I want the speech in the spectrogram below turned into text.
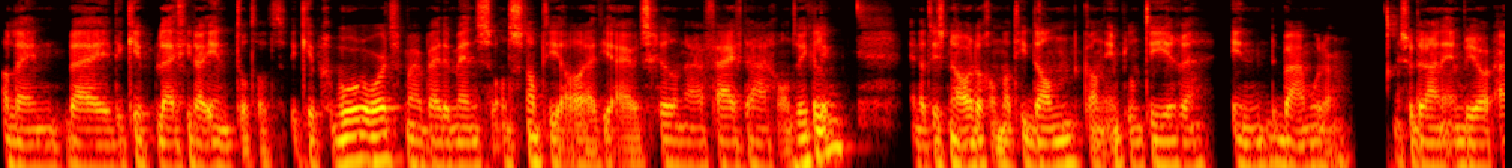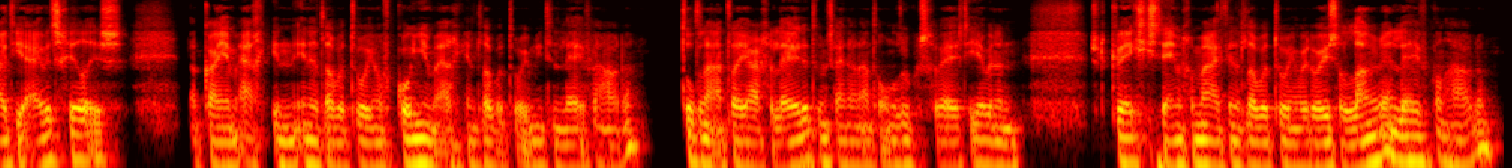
Alleen bij de kip blijft hij daarin totdat de kip geboren wordt. Maar bij de mens ontsnapt hij al uit die eiwitschil na vijf dagen ontwikkeling. En dat is nodig omdat hij dan kan implanteren in de baarmoeder. En zodra een embryo uit die eiwitschil is, dan kan je hem eigenlijk in, in het laboratorium, of kon je hem eigenlijk in het laboratorium niet in leven houden. Tot een aantal jaar geleden, toen zijn er een aantal onderzoekers geweest, die hebben een soort kweeksysteem gemaakt in het laboratorium, waardoor je ze langer in leven kon houden.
